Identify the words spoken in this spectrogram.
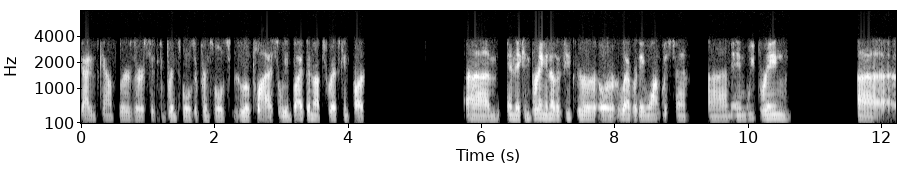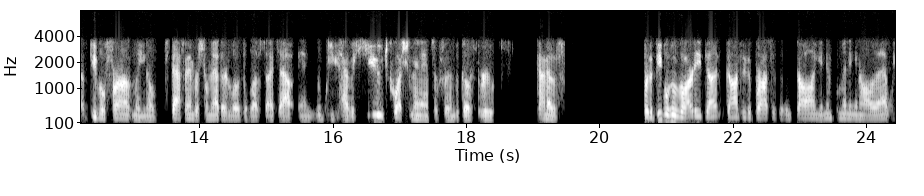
guidance counselors or assistant principals or principals who apply. So we invite them out to Redskin Park um, and they can bring another or, or whoever they want with them. Um, and we bring uh, people from, you know, staff members from other loads of love sites out, and we have a huge question and answer for them to go through. Kind of for the people who've already done gone through the process of installing and implementing and all of that, we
